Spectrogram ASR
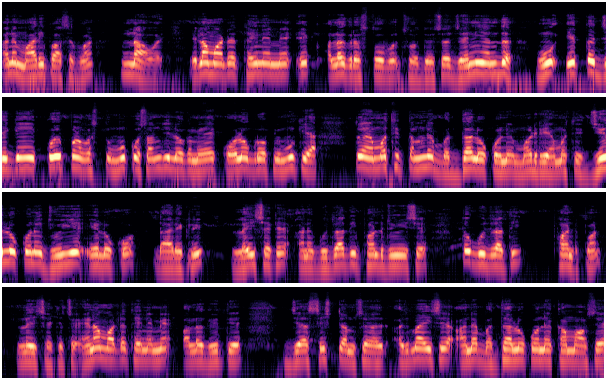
અને મારી પાસે પણ ના હોય. એટલા માટે થઈને મેં એક અલગ રસ્તો શોધ્યો છે. જેની અંદર હું એક જ જગ્યાએ કોઈ પણ વસ્તુ મૂકો, સમજી લો કે મેં કોલોગ્રાફી મૂક્યા, તો એમાંથી તમને બધા લોકોને મળી રહે. એમાંથી જે લોકોને જોઈએ એ લોકો ડાયરેક્ટલી લઈ શકે અને ગુજરાતી ફંડ જોઈએ છે. તો ગુજરાતી ફંડ પણ લઈ શકે છે. એના માટે થઈને મેં અલગ રીતે જે આ સિસ્ટમ છે અજમાવી છે અને બધા લોકોને કામ આવશે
